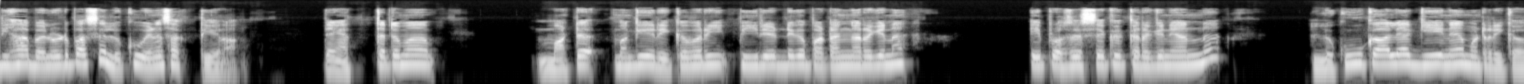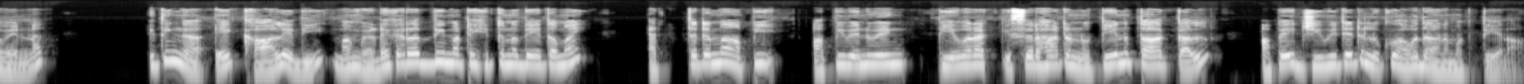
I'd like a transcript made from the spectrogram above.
දිහා බැලුවට පස්සේ ලොකු වෙනසක් තියෙනවා. දැන් ඇත්තටම මට මගේ රිකවරි පීරියඩ් එක පටන් අරගෙන ඒ ප්‍රොසෙස් එක කරගෙන යන්න ලොකූ කාලයක් ගේ නෑ මට රික වෙන්න. ඉතිං ඒ කාලෙදී මං වැඩ කරද්දි මට හිතන දේ තමයි ඇත්තටම අපි අපි වෙනුවෙන් පියවරක් ඉස්සරහට නොතියෙන තාක්කල් අපේ ජීවිතයට ලොකු අවධානමක් තියෙනවා.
